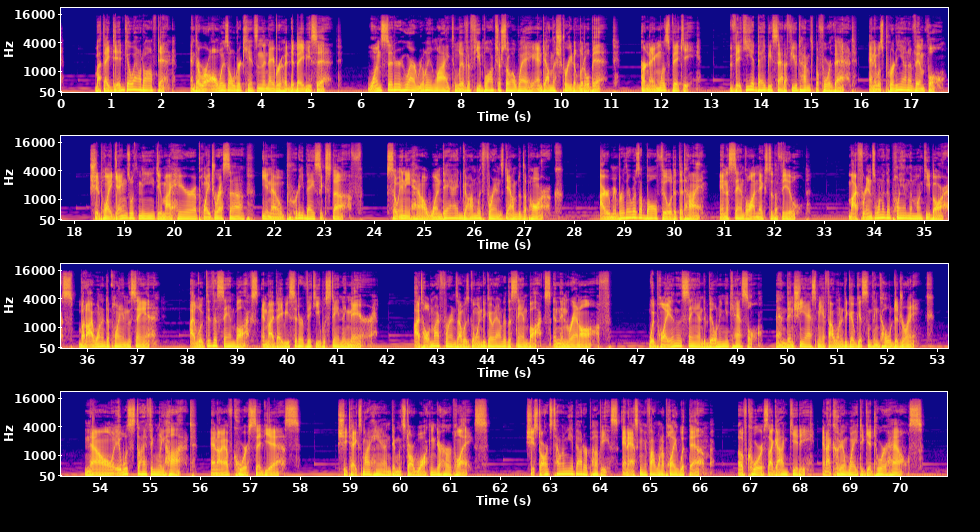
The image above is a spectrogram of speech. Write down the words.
But they did go out often, and there were always older kids in the neighborhood to babysit. One sitter who I really liked lived a few blocks or so away and down the street a little bit. Her name was Vicky, Vicky had babysat a few times before that, and it was pretty uneventful. She'd play games with me, do my hair, play dress up, you know, pretty basic stuff. So, anyhow, one day I had gone with friends down to the park. I remember there was a ball field at the time and a sandlot next to the field. My friends wanted to play in the monkey bars, but I wanted to play in the sand. I looked at the sandbox and my babysitter Vicky was standing there. I told my friends I was going to go down to the sandbox and then ran off. We played in the sand building a castle, and then she asked me if I wanted to go get something cold to drink. Now, it was stiflingly hot, and I of course said yes. She takes my hand and we start walking to her place. She starts telling me about her puppies and asking if I want to play with them. Of course, I got giddy and I couldn't wait to get to her house.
